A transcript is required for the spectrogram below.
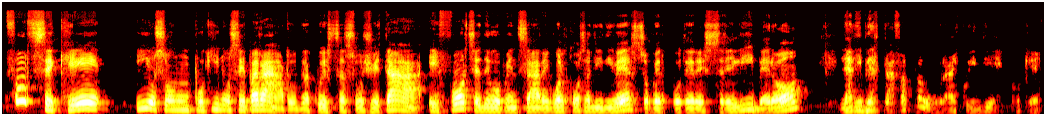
forse che io sono un pochino separato da questa società e forse devo pensare qualcosa di diverso per poter essere libero, la libertà fa paura e quindi ecco che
